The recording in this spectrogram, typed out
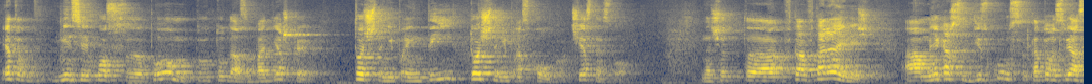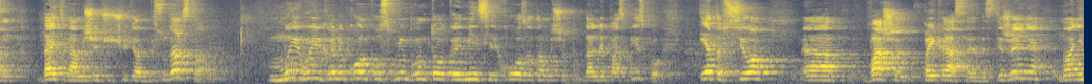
Это Минсельхозпром туда за поддержкой. Точно не про НТИ, точно не про Сколково, честное слово. Значит, э, вторая вещь. А, мне кажется, дискурс, который связан, дайте нам еще чуть-чуть от государства, мы выиграли конкурс Минпромторга, Минсельхоза, там еще дали по списку. Это все э, ваши прекрасные достижения, но они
